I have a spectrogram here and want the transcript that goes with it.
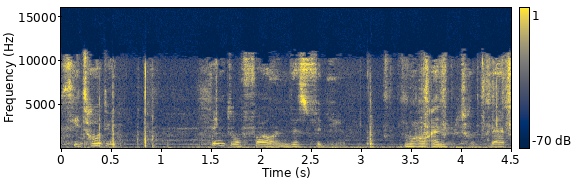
See, told you. Things will fall in this video. Well, I never told you that.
